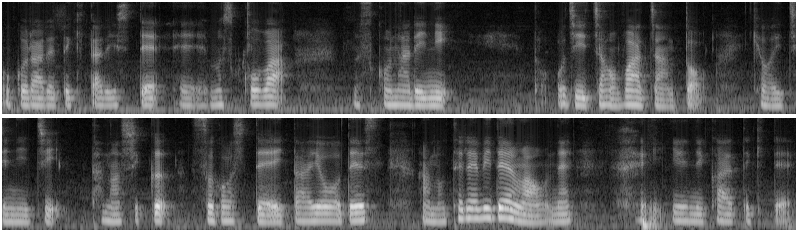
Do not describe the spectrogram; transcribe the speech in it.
送られてきたりして、えー、息子は息子なりに、えー、おじいちゃんおばあちゃんと今日一日楽しく過ごしていたようです。あのテレビ電話をね 家に帰ってきて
